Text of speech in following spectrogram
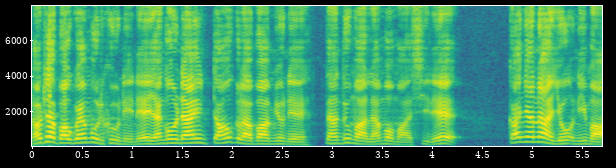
နောက်ထပ်ပောက်ကွဲမှုတစ်ခုအနေနဲ့ရန်ကုန်တိုင်းတောင်းကလာပမြို့နယ်တန်တုမာလမ်းပေါ်မှာရှိတဲ့ကညနာရုံအနီးမှာ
